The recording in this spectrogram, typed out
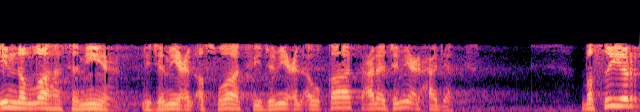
إن الله سميع. لجميع الأصوات في جميع الأوقات على جميع الحاجات. بصير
